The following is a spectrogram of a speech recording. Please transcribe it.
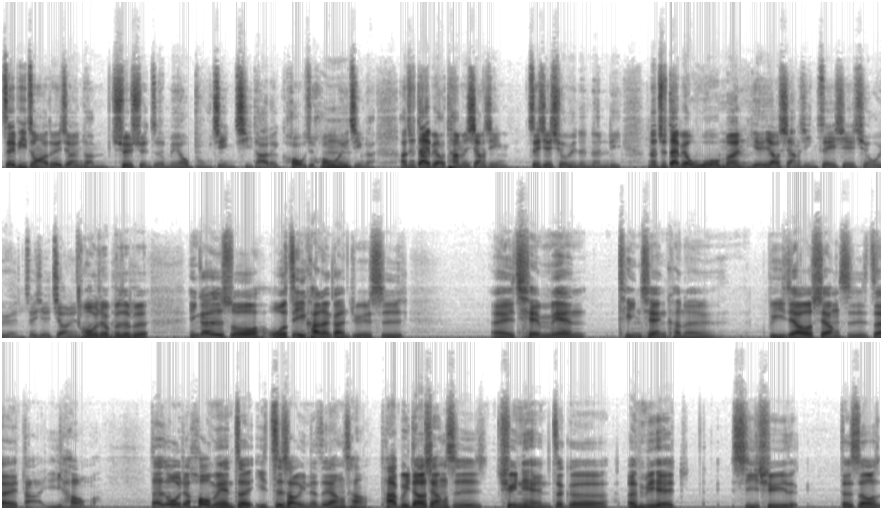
这批中华队的教练团却选择没有补进其他的后就后卫进来？那就代表他们相信这些球员的能力，那就代表我们也要相信这些球员、这些教练团。我觉得不是不是，应该是说我自己看的感觉是，哎，前面停签可能。比较像是在打一号嘛，但是我觉得后面这一至少赢的这两场，他比较像是去年这个 NBA 西区的时候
